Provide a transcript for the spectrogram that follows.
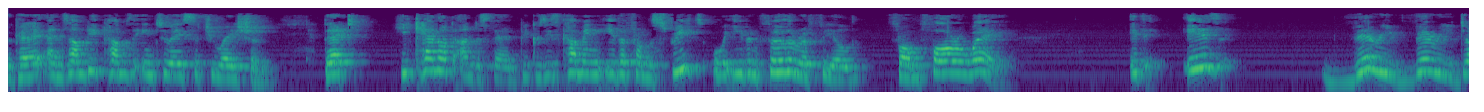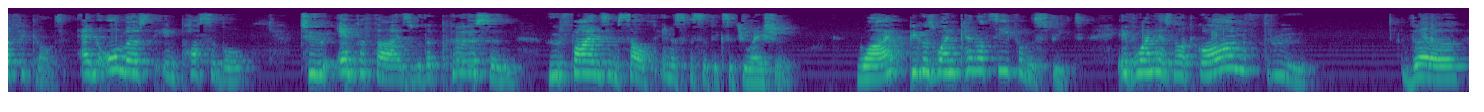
okay, and somebody comes into a situation that he cannot understand because he's coming either from the street or even further afield from far away. It is very, very difficult and almost impossible to empathize with a person who finds himself in a specific situation. Why? Because one cannot see from the street. If one has not gone through the,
